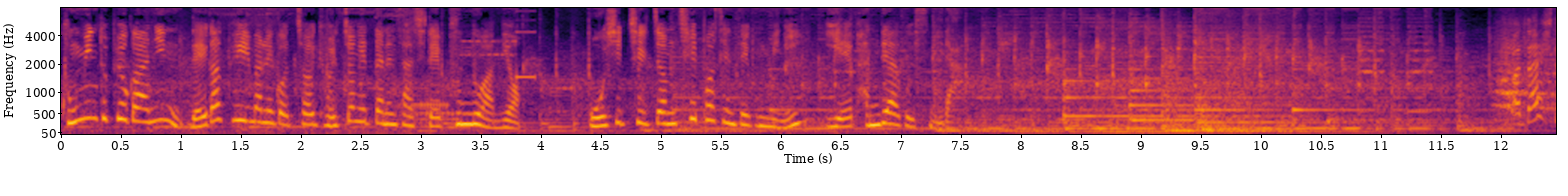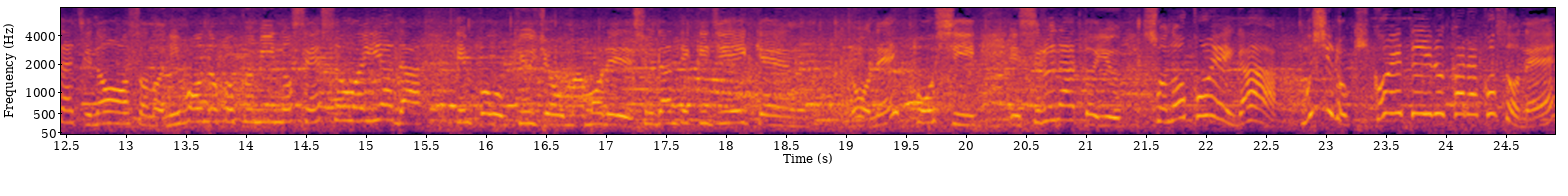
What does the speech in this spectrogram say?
국민투표가 아닌 내각회의만을 거쳐 결정했다는 사실에 분노하며 57.7%의 국민이 이에 반대하고 있습니다. 私たちのその日本の国民の戦争は嫌だ憲法9条を守れ集団的自衛権をね行使するなというその声がむしろ聞こえているからこそね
